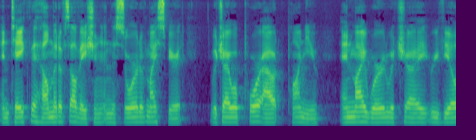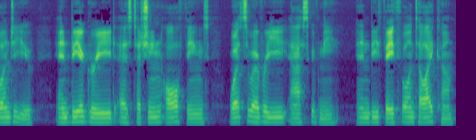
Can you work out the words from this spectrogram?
and take the helmet of salvation and the sword of my Spirit, which I will pour out upon you, and my word which I reveal unto you, and be agreed as touching all things whatsoever ye ask of me, and be faithful until I come,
